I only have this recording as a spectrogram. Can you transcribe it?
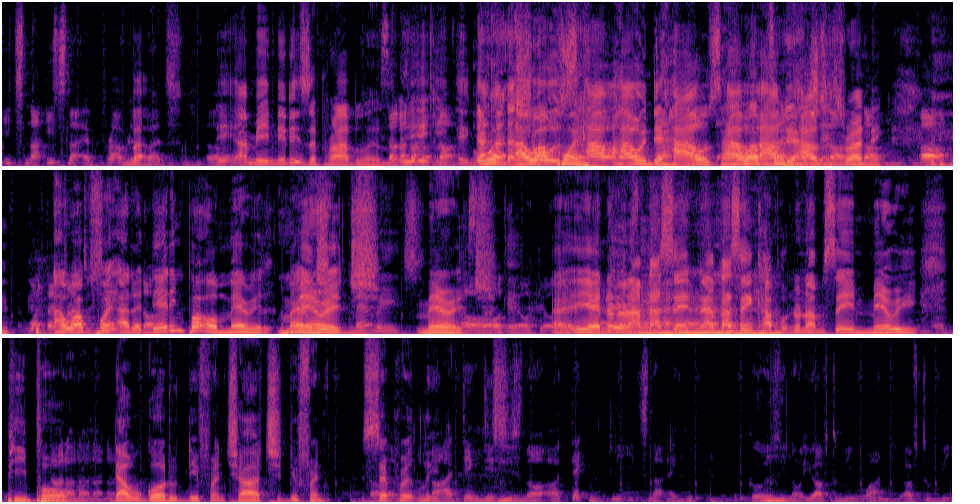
It's not it's not a problem, But- but, uh, i mean it is a problem No, no, no, It- it- it- that Well, kind of shows point? how how in the house how, what how the house No, is no, running uh, what I At tried what to point? say- At a no. dating part or married? marriage Marriage. marriage Oh, okay, okay, Uh, okay. yeah, no, no, no. I'm not saying I'm not saying couple. No, no. I'm saying marry people No, no, no, no, no. that will go to different church, different No, no, no, separately. No, I think this is not uh, technically it's not a good thing because you know you have to be one. You have to be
